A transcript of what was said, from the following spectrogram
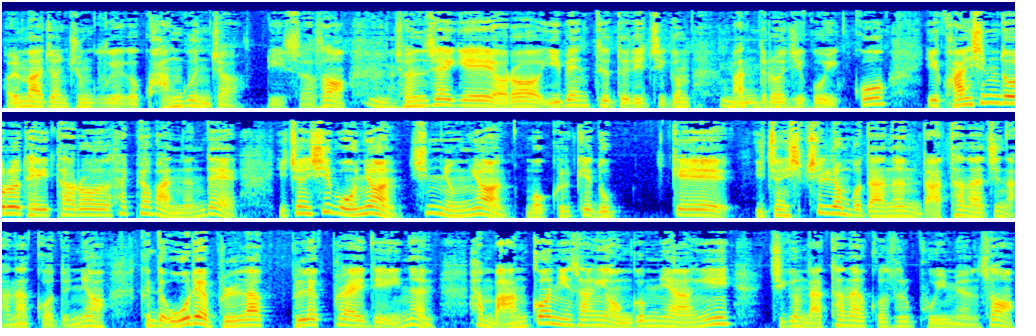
얼마 전 중국에 그 광군절이 있어서 네. 전 세계의 여러 이벤트들이 지금 만들어지고 있고 이 관심도를 데이터로 살펴봤는데 2015년, 16년 뭐 그렇게 높 게 2017년보다는 나타나진 않았거든요. 근데 올해 블랙, 블랙 프라이데이는 한 만 건 이상의 언급량이 지금 나타날 것으로 보이면서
